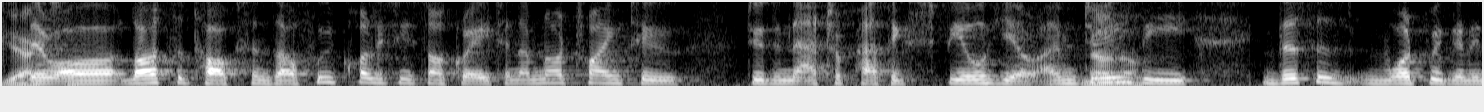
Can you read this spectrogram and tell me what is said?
Gotcha. There are lots of toxins. Our food quality is not great, and I'm not trying to do the naturopathic spiel here. I'm doing no. the this is what we're going to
